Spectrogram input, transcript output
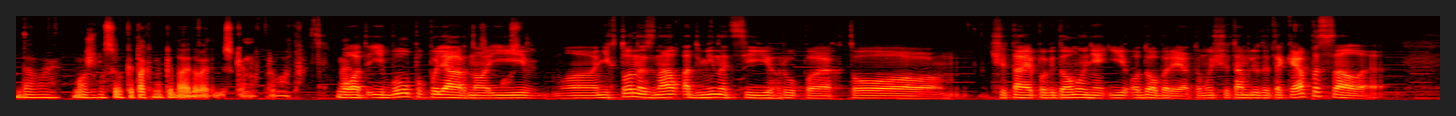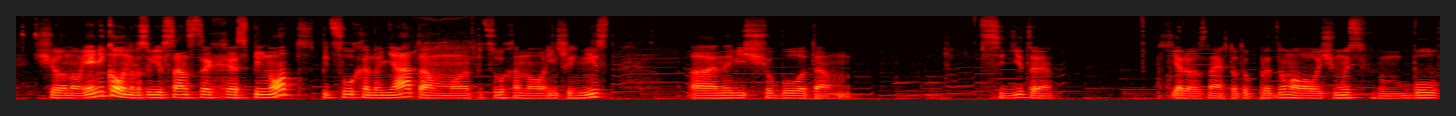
Давай, може, розсилки так не кидай, давай я тобі скину в приват. Не. От, і було популярно, і е, ніхто не знав адміна цієї групи, хто читає повідомлення і одобрює, тому що там люди таке писали. Що ну я ніколи не розумів сенс цих е, спільнот, підслухано ня, там е, підслухано інших міст. А навіщо було там сидіти? Хер його знає, хто так придумав, але чомусь був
